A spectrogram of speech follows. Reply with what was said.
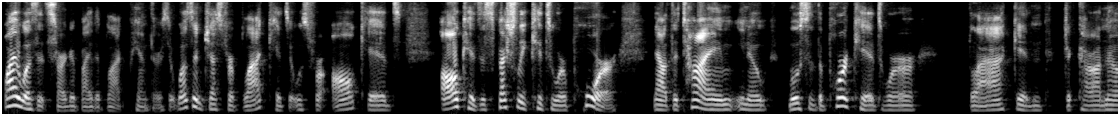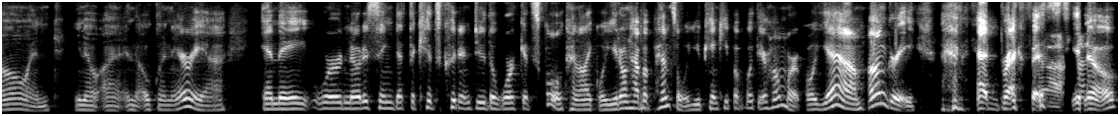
why was it started by the black panthers? It wasn't just for black kids it was for all kids all kids especially kids who are poor. Now at the time you know most of the poor kids were black and chicano and you know uh, in the oakland area and they were noticing that the kids couldn't do the work at school kind of like well you don't have a pencil. You can't keep up with your homework. Well yeah i'm hungry. I haven't had breakfast you know?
